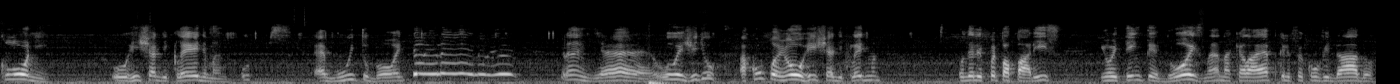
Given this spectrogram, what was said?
clone. O Richard Kleidemann, ups, é muito bom. É grande, é. O Egídio acompanhou o Richard Kleidemann quando ele foi para Paris em 82, né? Naquela época ele foi convidado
